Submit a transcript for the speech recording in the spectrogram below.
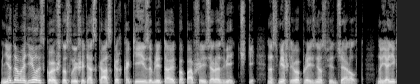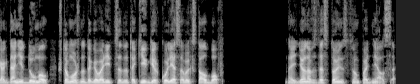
«Мне доводилось кое-что слышать о сказках, какие изобретают попавшиеся разведчики», насмешливо произнес Фитджеральд, «но я никогда не думал, что можно договориться до таких геркулесовых столбов». Найденов с достоинством поднялся.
